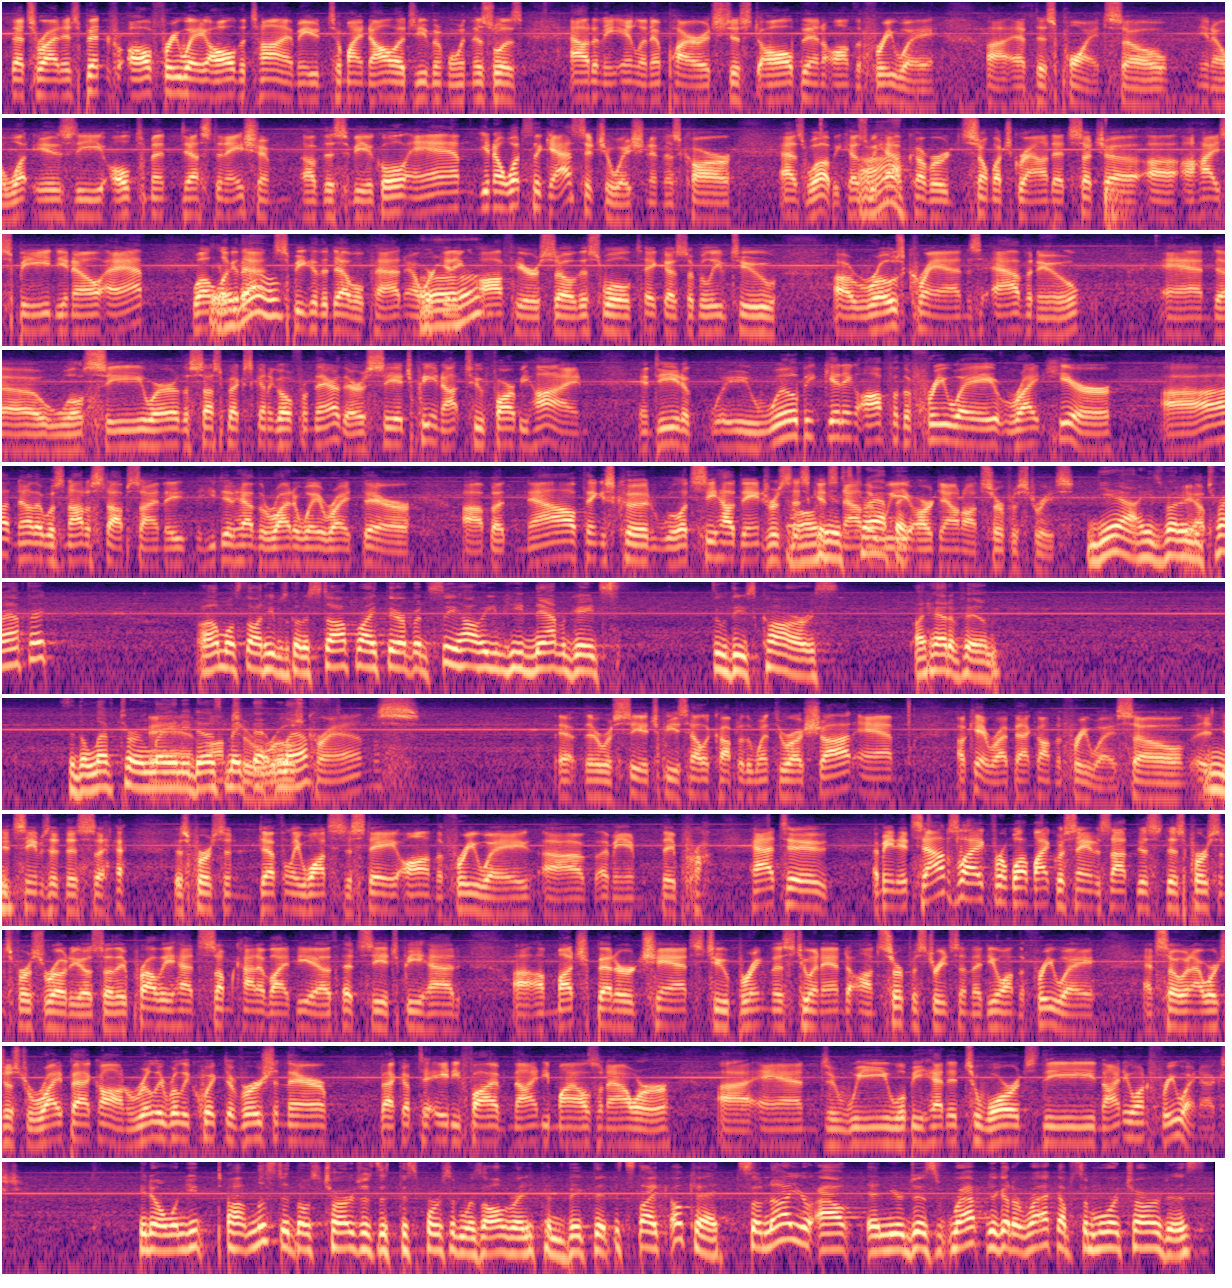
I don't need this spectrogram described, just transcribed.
That's right. It's been all freeway all the time. To my knowledge, even when this was out in the Inland Empire, it's just all been on the freeway uh, at this point. So, you know, what is the ultimate destination of this vehicle? And, you know, what's the gas situation in this car as well? Because we ah. have covered so much ground at such a, a, a high speed, you know, and well, look at go. that. Speak of the devil, Pat. Now we're uh -huh. getting off here, so this will take us, I believe, to uh, Rosecrans Avenue. And uh, we'll see where the suspect's going to go from there. There's CHP not too far behind. Indeed, we will be getting off of the freeway right here. Uh, no, that was not a stop sign. They, he did have the right of way right there. Uh, but now things could, well, let's see how dangerous this oh, gets now traffic. that we are down on surface streets. Yeah, he's running yep. into traffic. I almost thought he was going to stop right there, but see how he, he navigates through these cars ahead of him. So the left turn lane, and he does make that Rosecrans. left. there was CHP's helicopter that went through our shot, and okay, right back on the freeway. So it, mm. it seems that this uh, this person definitely wants to stay on the freeway. Uh, I mean, they had to. I mean, it sounds like from what Mike was saying, it's not this this person's first rodeo, so they probably had some kind of idea that CHP had uh, a much better chance to bring this to an end on surface streets than they do on the freeway. And so now we're just right back on. Really, really quick diversion there, back up to 85, 90 miles an hour. Uh, and we will be headed towards the 91 freeway next. You know, when you um, listed those charges that this person was already convicted, it's like, okay, so now you're out and you're just wrap, you're going to rack up some more charges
